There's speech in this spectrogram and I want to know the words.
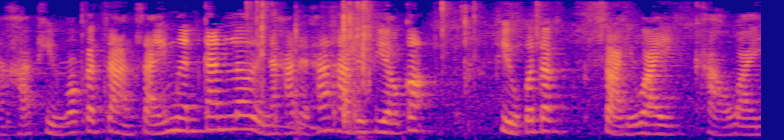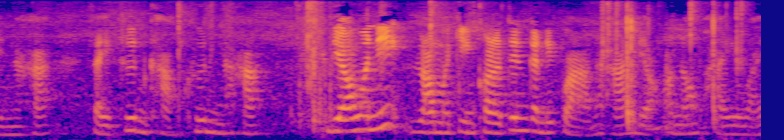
นะคะ ผิวก็กระจ่างใสเหมือนกันเลยนะคะ แต่ถ้าทาเพียวๆก็ผิวก็จะใสไวขาวไวนะคะ ใสขึ้นขาวขึ้นนะคะ เดี๋ยววันนี้เรามากินคอลลาเจนกันดีกว่านะคะ เดี๋ยวเอาน้องไพไว้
